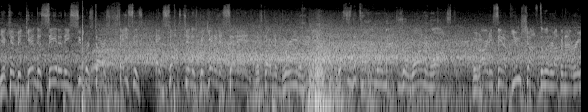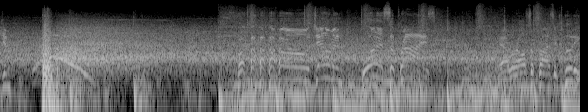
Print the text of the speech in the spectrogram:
You can begin to see it in these superstars' faces. Exhaustion is beginning to set in. They're starting to breathe heavy. This is the time where matches are won and lost. We've already seen a few shots delivered up in that region. Oh, gentlemen, what a surprise. Yeah, we're all surprised, including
